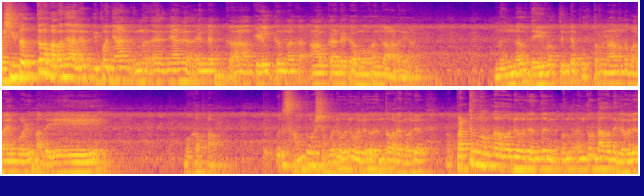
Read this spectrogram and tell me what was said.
പക്ഷെ ഇത് എത്ര പറഞ്ഞാലും ഇപ്പോൾ ഞാൻ ഞാൻ എന്നെ കേൾക്കുന്ന ആൾക്കാരുടെയൊക്കെ മുഖം കാണുകയാണ്. നിങ്ങൾ ദൈവത്തിന്റെ പുത്രനാണെന്ന് പറയുമ്പോഴും അതേ മുഖഭാവം. ഒരു സന്തോഷം ഒരു ഒരു ഒരു എന്താ പറയുന്ന ഒരു പെട്ടെന്നുള്ള ഒരു ഒരു എന്ത് എന്തുണ്ടാകുന്നില്ല ഒരു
